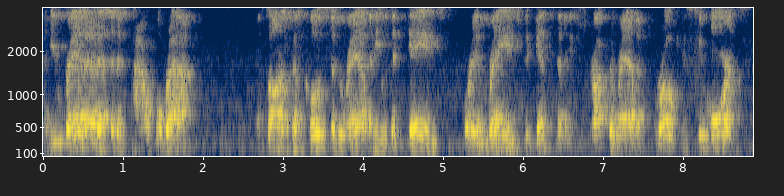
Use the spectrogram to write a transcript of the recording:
and he ran at him in his powerful wrath. Saw him come close to the ram, and he was engaged or enraged against him, and he struck the ram and broke his two horns.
